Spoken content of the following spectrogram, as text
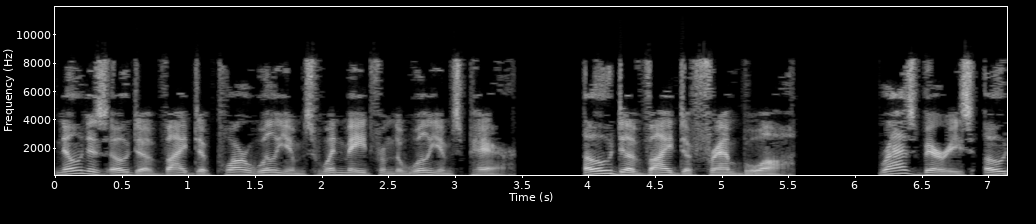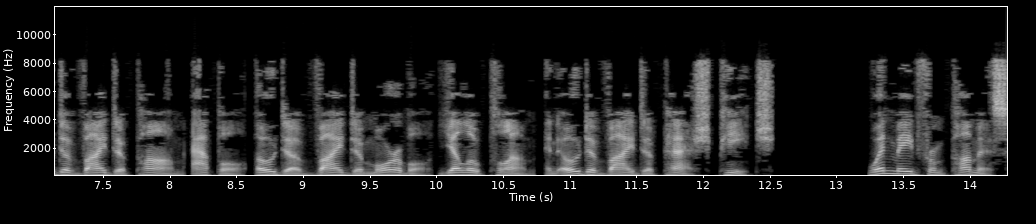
known as eau de vie de poire Williams when made from the Williams pear. Eau de vie de framboise, raspberries, eau de vie de pomme apple, eau de vie de mirabelle yellow plum, and eau de vie de pêche peach. When made from pomace,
